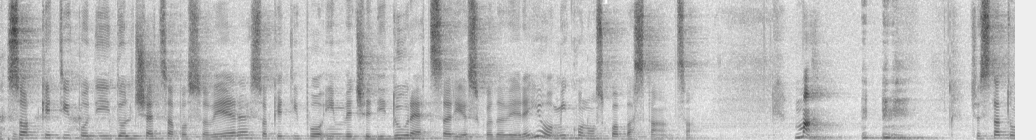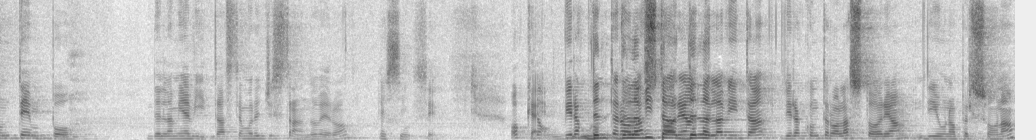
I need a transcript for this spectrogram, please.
so che tipo di dolcezza posso avere, so che tipo invece di durezza riesco ad avere. Io mi conosco abbastanza. Ma c'è stato un tempo della mia vita, stiamo registrando, vero? Eh sì. Sì Ok, no, vi racconterò della, vita, storia, della... della vita, vi racconterò la storia di una persona,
